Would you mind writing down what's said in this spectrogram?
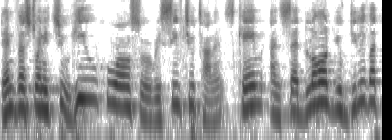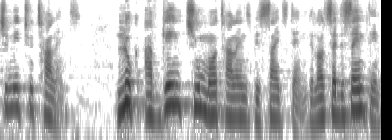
Then verse 22. He who also received two talents came and said, Lord, you've delivered to me two talents. Look, I've gained two more talents besides them. The Lord said the same thing.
